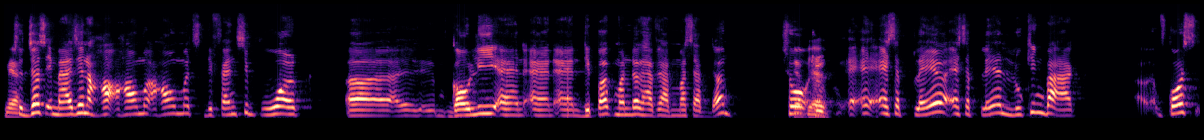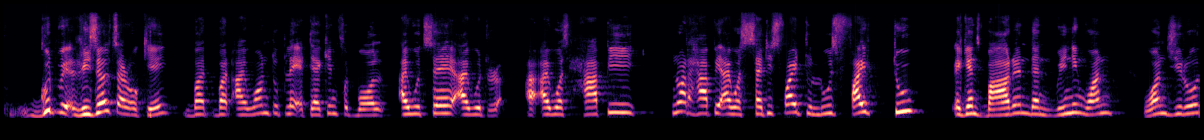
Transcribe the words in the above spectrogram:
Yeah. So just imagine how how, how much defensive work uh, Gauli and and and Deepak Mandal have, have must have done. So Yeah. as a player, as a player looking back, of course, good results are okay, but but I want to play attacking football. I would say I would I was happy, not happy. I was satisfied to lose five two against Bahrain, then winning one one zero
